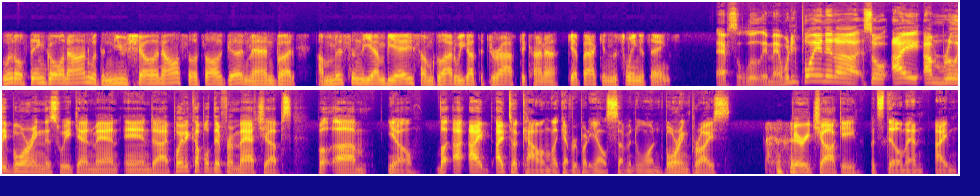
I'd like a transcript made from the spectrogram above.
little thing going on with the new show and all, so it's all good, man. But I'm missing the NBA, so I'm glad we got the draft to kind of get back in the swing of things. Absolutely, man. What are you playing in? Uh, so I I'm really boring this weekend, man, and uh, I played a couple different matchups, but um, you know, I I, I took Colin like everybody else, seven to one. Boring price, very chalky, but still, man, I'm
